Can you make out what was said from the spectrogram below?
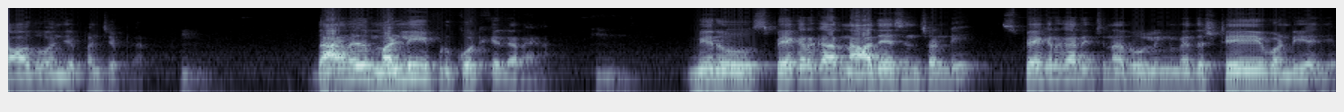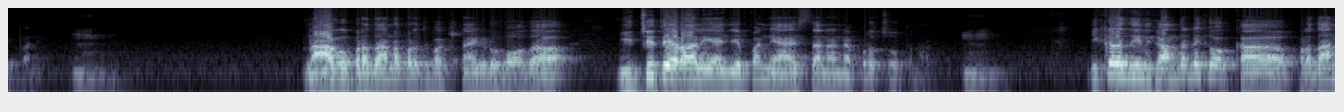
కాదు అని చెప్పని చెప్పారు. దాని మీద మళ్ళీ ఇప్పుడు కోర్టుకు వెళ్ళారు ఆయన మీరు స్పీకర్ గారిని ఆదేశించండి స్పీకర్ గారు ఇచ్చిన రూలింగ్ మీద స్టే ఇవ్వండి అని చెప్పని. నాకు ప్రధాన ప్రతిపక్ష నాయకుడు హోదా ఇచ్చి తీరాలి అని చెప్పని న్యాయస్థానాన్ని అప్రోచ్ అవుతున్నారు ఇక్కడ దీనికి అంతటికీ ఒక ప్రధాన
